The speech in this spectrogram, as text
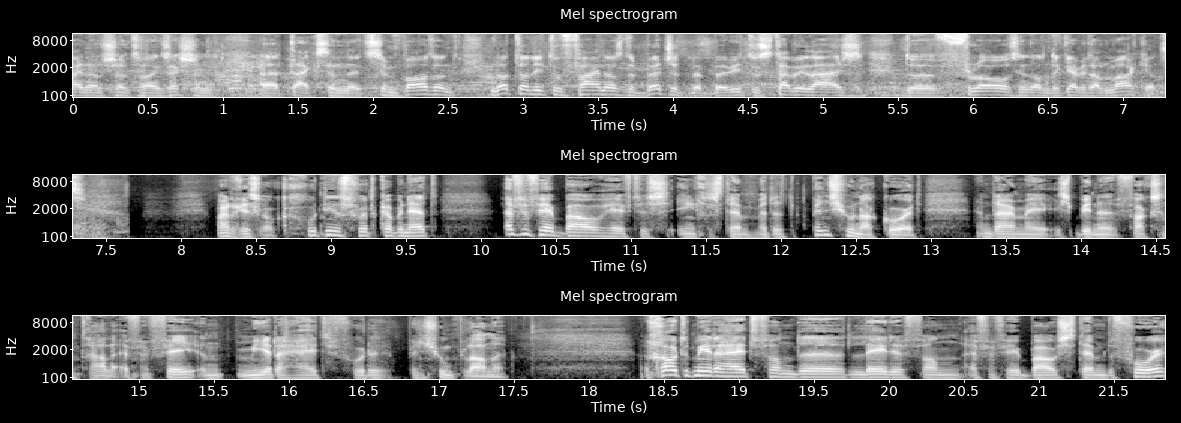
financial transaction uh, tax. And it's important not only to finance the budget, but maybe to stabilize the flows in, on the capital market. Maar er is ook goed nieuws voor het kabinet. FNV Bouw heeft dus ingestemd met het pensioenakkoord. En daarmee is binnen vakcentrale FNV een meerderheid voor de pensioenplannen. Een grote meerderheid van de leden van FNV Bouw stemde voor.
